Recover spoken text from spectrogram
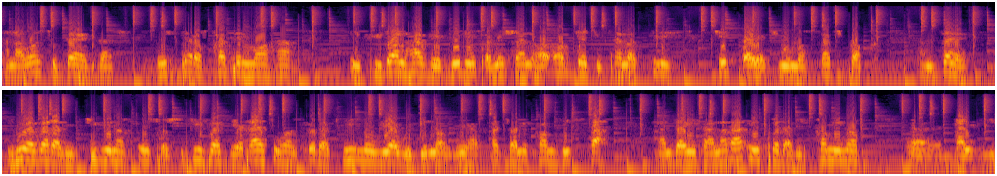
And I want to beg that instead of causing more harm, if you don't have a good information or object, you tell us, please keep quiet, you must not talk. And then whoever that is giving us info should give us the right one so that we know where we belong. We have actually come this far. And there is another info that is coming up uh, by the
